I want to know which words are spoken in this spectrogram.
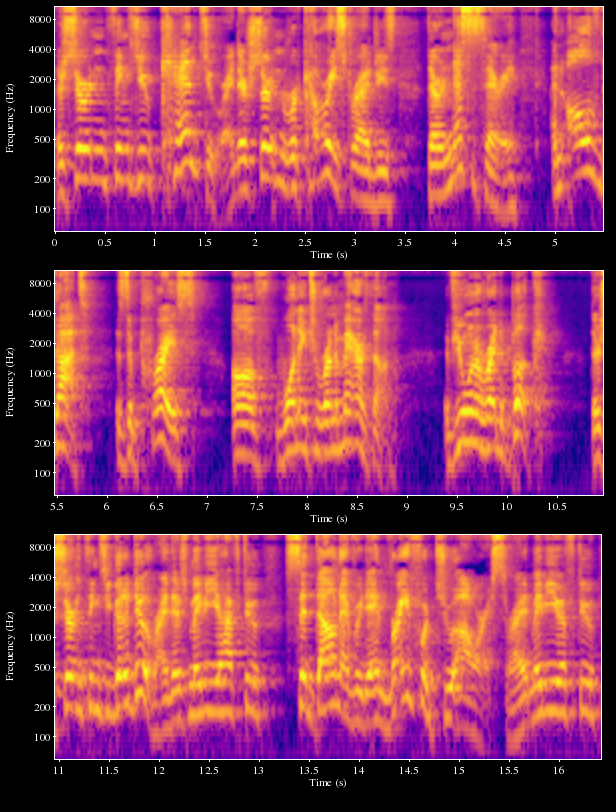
There's certain things you can't do, right? There's certain recovery strategies that are necessary. And all of that is the price of wanting to run a marathon. If you want to write a book, there's certain things you got to do, right? There's maybe you have to sit down every day and write for two hours, right? Maybe you have to,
